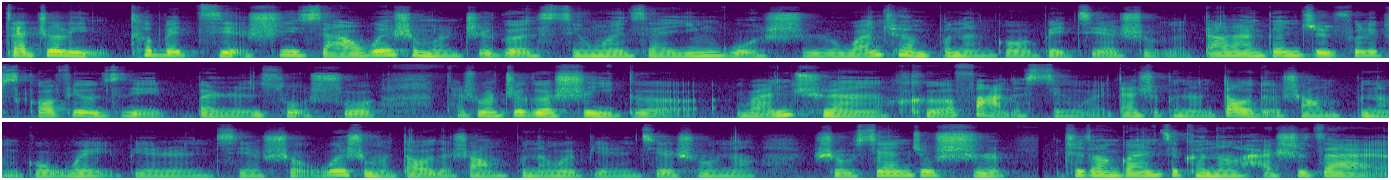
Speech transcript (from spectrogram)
在这里特别解释一下，为什么这个行为在英国是完全不能够被接受的。当然，根据 Philip Schofield 自己本人所说，他说这个是一个完全合法的行为，但是可能道德上不能够为别人接受。为什么道德上不能为别人接受呢？首先就是这段关系可能还是在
